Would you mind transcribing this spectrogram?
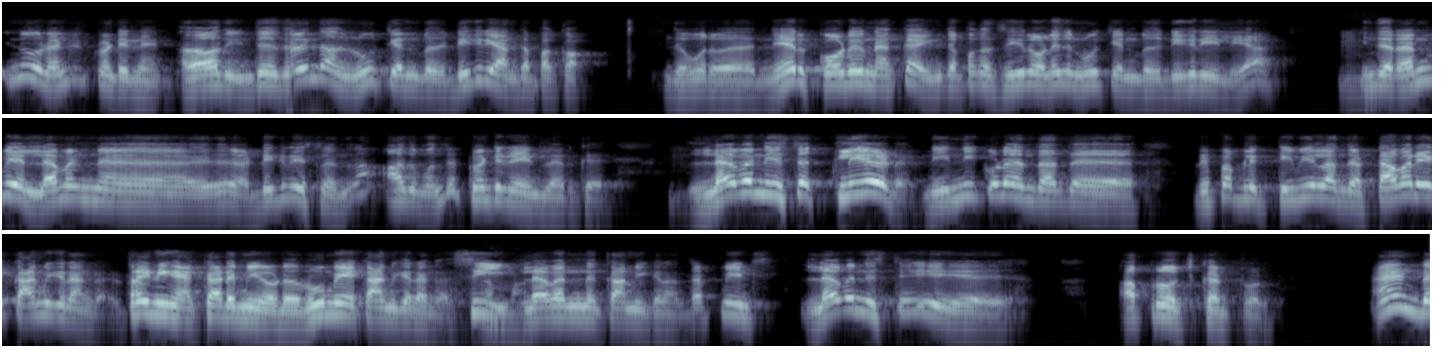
இன்னும் ரெண்டு டுவெண்ட்டி நைன் அதாவது இந்த இதுல இருந்து அது நூத்தி எண்பது டிகிரி அந்த பக்கம். இந்த ஒரு நேர் கோடுனாக்கா இந்த பக்கம் ஜீரோல இருந்து நூத்தி எண்பது டிகிரி இல்லையா. இந்த ரன்வே லெவன் டிகிரிஸ்ல இருந்து அது வந்து டுவெண்ட்டி நைன்ல இருக்கு. லெவன் இஸ் த கிளியர்டு நீ இன்னைக்கு கூட இந்த அந்த ரிப்பப்ளிக் டிவியில் அந்த டவரே காமிக்கிறாங்க. ட்ரைனிங் அகாடமியோட ரூமே காமிக்கிறாங்க. சி. லெவன் காமிக்கிறாங்க. That means eleven is the approach control and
